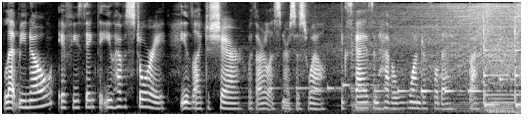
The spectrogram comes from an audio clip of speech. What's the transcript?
let me know if you think that you have a story you'd like to share with our listeners as well. Thanks guys and have a wonderful day. Bye.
